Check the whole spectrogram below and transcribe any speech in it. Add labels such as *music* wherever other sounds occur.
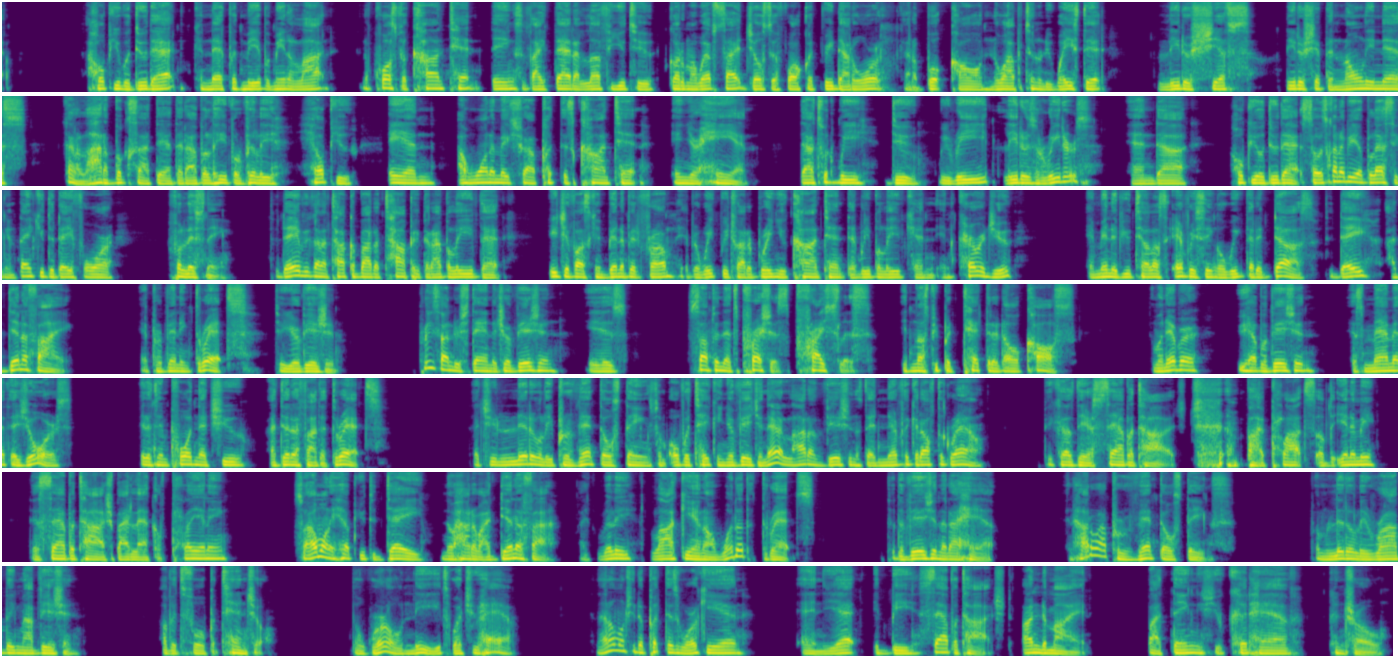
I hope you would do that. Connect with me. It would mean a lot. And of course, for content, things like that, I'd love for you to go to my website, josephwalker3.org. Got a book called No Opportunity Wasted, Leaderships, Leadership and Loneliness. Got a lot of books out there that I believe will really help you. And I want to make sure I put this content in your hand. That's what we do. We read, leaders are readers, and uh, hope you'll do that. So it's going to be a blessing. And thank you today for, for listening. Today, we're going to talk about a topic that I believe that each of us can benefit from. Every week, we try to bring you content that we believe can encourage you. And many of you tell us every single week that it does. Today, identifying and preventing threats to your vision. Please understand that your vision is something that's precious, priceless. It must be protected at all costs. And whenever you have a vision as mammoth as yours, it is important that you identify the threats that you literally prevent those things from overtaking your vision. There are a lot of visions that never get off the ground because they're sabotaged *laughs* by plots of the enemy. They're sabotaged by lack of planning. So I want to help you today know how to identify, like really lock in on what are the threats to the vision that I have and how do I prevent those things from literally robbing my vision of its full potential. The world needs what you have. And I don't want you to put this work in and yet it be sabotaged, undermined by things you could have control.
